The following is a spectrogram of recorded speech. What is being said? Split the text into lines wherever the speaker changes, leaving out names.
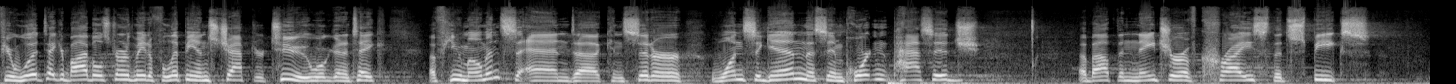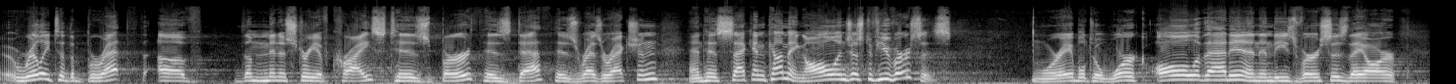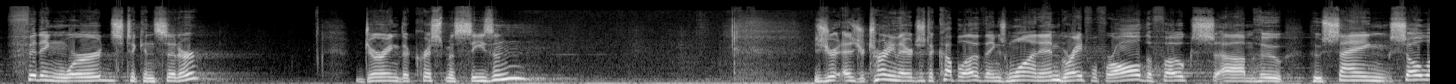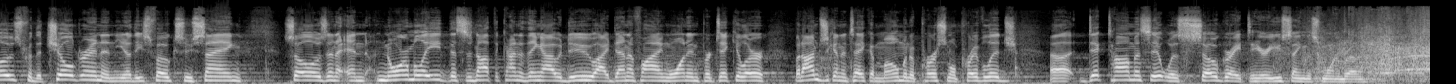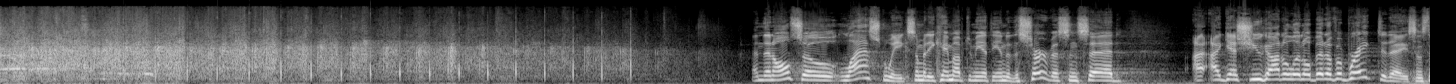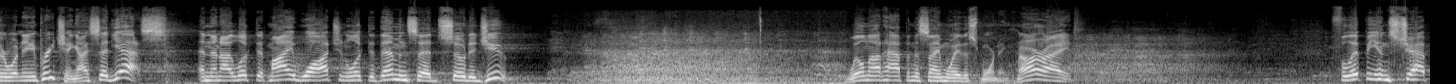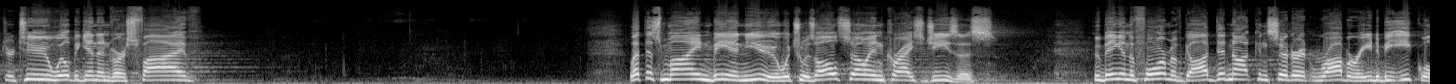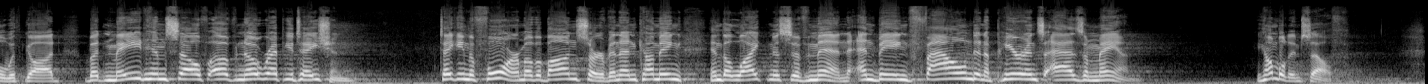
If you would, take your Bibles, turn with me to Philippians chapter 2. We're going to take a few moments and uh, consider once again this important passage about the nature of Christ that speaks uh, really to the breadth of the ministry of Christ, his birth, his death, his resurrection, and his second coming, all in just a few verses. And we're able to work all of that in in these verses. They are fitting words to consider during the Christmas season. As you're, as you're, turning there, just a couple other things. One, I'm grateful for all the folks um, who, who sang solos for the children, and you know these folks who sang solos. And, and normally, this is not the kind of thing I would do, identifying one in particular. But I'm just going to take a moment of personal privilege. Uh, Dick Thomas, it was so great to hear you sing this morning, brother. And then also last week, somebody came up to me at the end of the service and said, I, I guess you got a little bit of a break today since there wasn't any preaching. I said, Yes. And then I looked at my watch and looked at them and said, So did you. Will not happen the same way this morning. All right. Philippians chapter 2, we'll begin in verse 5. Let this mind be in you, which was also in Christ Jesus, who being in the form of God did not consider it robbery to be equal with God, but made himself of no reputation, taking the form of a bondservant and coming in the likeness of men, and being found in appearance as a man. He humbled himself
